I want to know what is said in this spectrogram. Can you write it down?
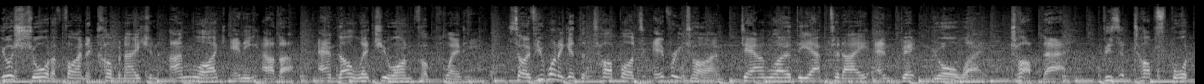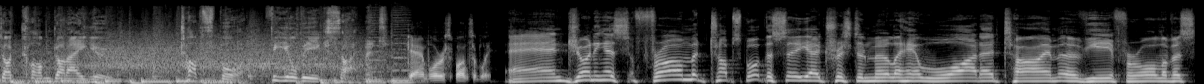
you're sure to find a combination unlike any other. And they'll let you on for plenty. So if you want to get the top odds every time, download the app today and bet your way. Top that. Visit topsport.com.au. Top Sport. Feel the excitement. Gamble responsibly. And joining us from Top Sport, the CEO Tristan Merlehan. What a time of year for all of us.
